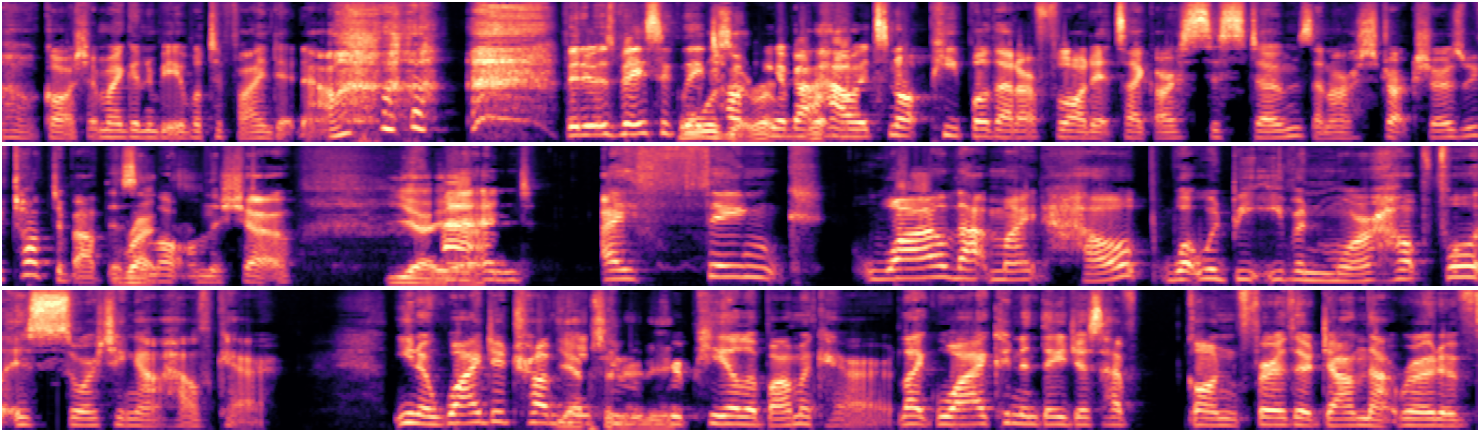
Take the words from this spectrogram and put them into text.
oh gosh, am I going to be able to find it now? but it was basically was talking it? about right. how it's not people that are flawed; it's like our systems and our structures. We've talked about this right. a lot on the show. Yeah, yeah. And I think while that might help, what would be even more helpful is sorting out healthcare you know, why did Trump yeah, need to repeal Obamacare? Like, why couldn't they just have gone further down that road of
